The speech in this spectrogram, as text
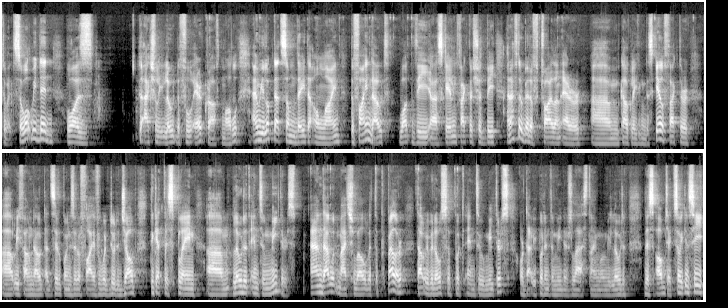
to it. So what we did was to actually load the full aircraft model. And we looked at some data online to find out what the uh, scaling factor should be. And after a bit of trial and error, um, calculating the scale factor, uh, we found out that 0.05 would do the job to get this plane um, loaded into meters. And that would match well with the propeller that we would also put into meters, or that we put into meters last time when we loaded this object. So you can see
